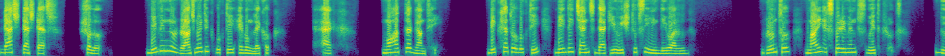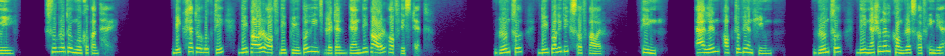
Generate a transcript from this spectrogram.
Dash dash dash. ষোলো। বিভিন্ন রাজনৈতিক উক্তি এবং লেখক এক, মহাত্মা গান্ধী। বিখ্যাত উক্তি be the change that you wish to see in the world গ্রন্থ মাই এক্সপেরিমেন্টস উইথ ট্রুথ দুই, সুব্রত মুখোপাধ্যায়। বিখ্যাত উক্তি the power of the people is greater than the power of the state গ্রন্থ দি পলিটিক্স অফ পাওয়ার তিন অ্যালেন অক্টোভিয়ান হিউম গ্রন্থ the National Congress of India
